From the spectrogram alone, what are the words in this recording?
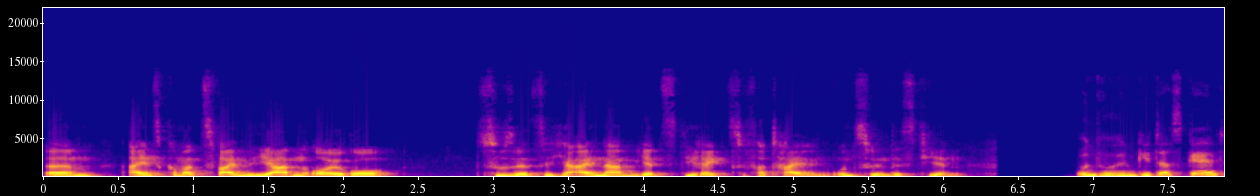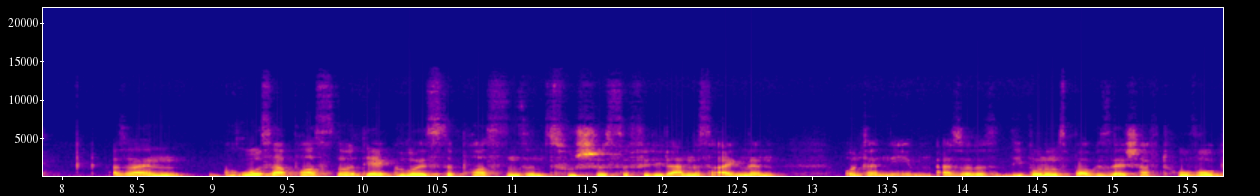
1,2 ähm, Milliarden Euro zusätzliche Einnahmen jetzt direkt zu verteilen und zu investieren. Und wohin geht das Geld? Also ein großer Posten und der größte Posten sind Zuschüsse für die landeseigenen Unternehmen. Also das, die Wohnungsbaugesellschaft HOVOG,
